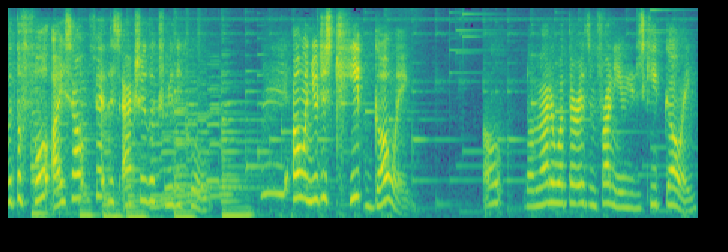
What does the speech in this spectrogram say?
With the full ice outfit, this actually looks really cool. Whee! Oh, and you just keep going. Oh, no matter what there is in front of you, you just keep going.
